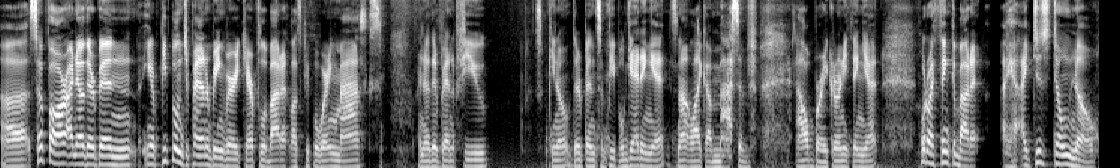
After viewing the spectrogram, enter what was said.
Uh, so far, I know there have been, you know, people in Japan are being very careful about it. Lots of people wearing masks. I know there have been a few, you know, there have been some people getting it. It's not like a massive outbreak or anything yet. What do I think about it? I, I just don't know.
